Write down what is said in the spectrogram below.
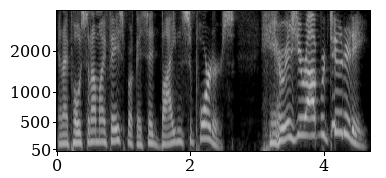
And I posted on my Facebook, I said, Biden supporters, here is your opportunity.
